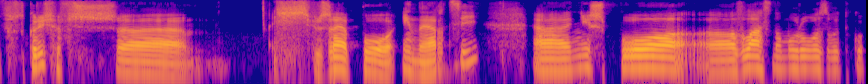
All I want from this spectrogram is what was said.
скоріше вже по інерції, е, ніж по е, власному розвитку,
